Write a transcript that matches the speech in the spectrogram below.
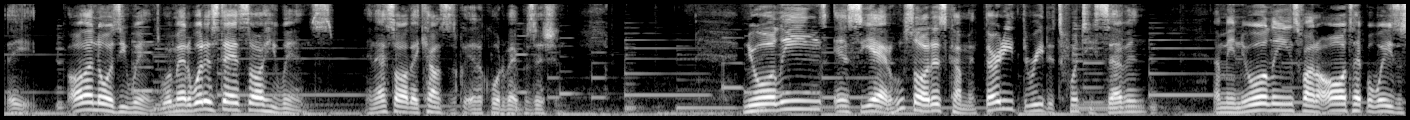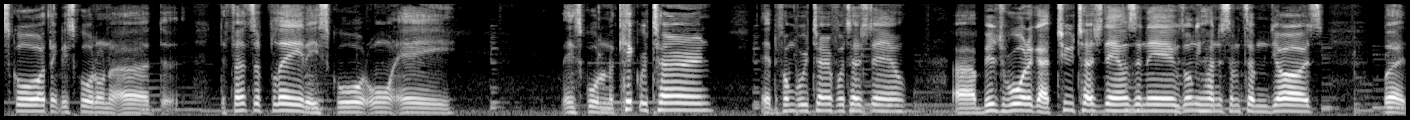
hey, all I know is he wins. No matter what his stats are, he wins. And that's all that counts at a quarterback position. New Orleans and Seattle. Who saw this coming? 33 to 27. I mean, New Orleans found all type of ways to score. I think they scored on a uh, the defensive play. They scored on a they scored on a kick return. They had the fumble return for a touchdown. Uh, Bridgewater got two touchdowns in there. It was only 177 yards, but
